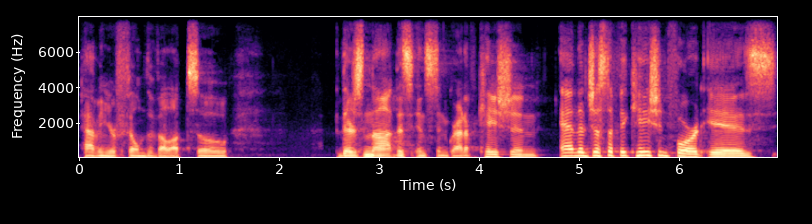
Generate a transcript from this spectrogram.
having your film developed. So there's not this instant gratification and the justification for it is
